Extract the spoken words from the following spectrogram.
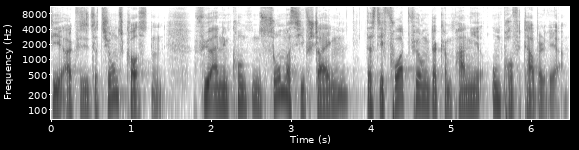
die Akquisitionskosten für einen Kunden so massiv steigen, dass die Fortführung der Kampagne unprofitabel wäre.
